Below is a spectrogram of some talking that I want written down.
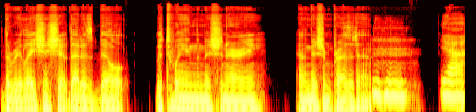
the relationship that is built between the missionary and the mission president. hmm Yeah.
